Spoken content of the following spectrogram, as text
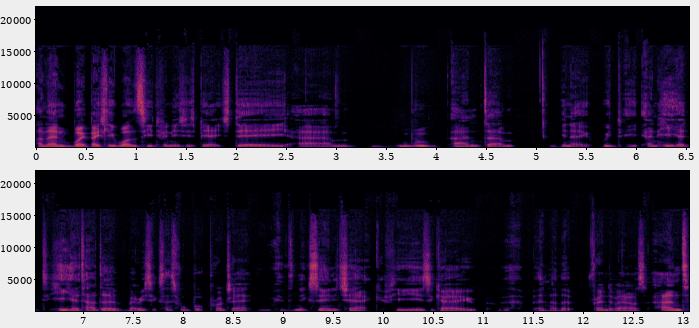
and then basically once he'd finished his PhD, um, and um, you know, we and he had he had had a very successful book project with Nick Srnicek a few years ago, uh, another friend of ours, and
